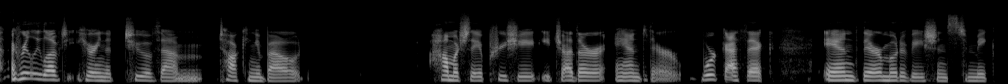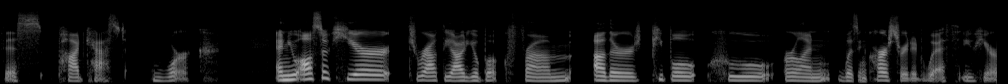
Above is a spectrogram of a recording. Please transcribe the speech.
I really loved hearing the two of them talking about how much they appreciate each other and their work ethic and their motivations to make this podcast work. And you also hear throughout the audiobook from other people who Earlonne was incarcerated with. You hear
